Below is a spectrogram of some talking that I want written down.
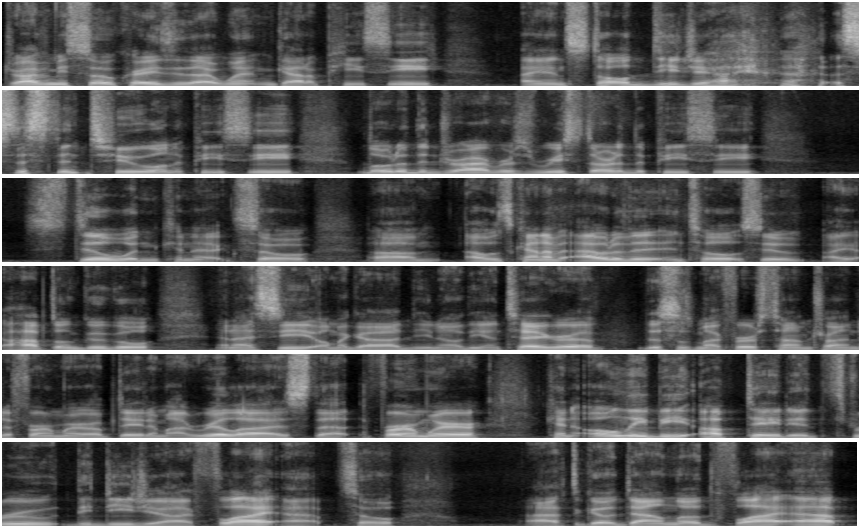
driving me so crazy that I went and got a PC. I installed DJI Assistant 2 on a PC, loaded the drivers, restarted the PC, still wouldn't connect. So um, I was kind of out of it until so I hopped on Google and I see, oh my God, you know, the Integra, this was my first time trying to firmware update them. I realized that the firmware can only be updated through the DJI Fly app. So I have to go download the Fly app,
